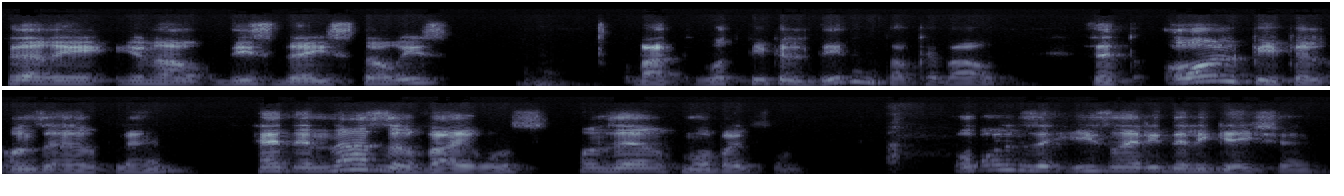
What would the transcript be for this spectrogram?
very, you know, these day stories. But what people didn't talk about, that all people on the airplane had another virus on their mobile phone. All the Israeli delegation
